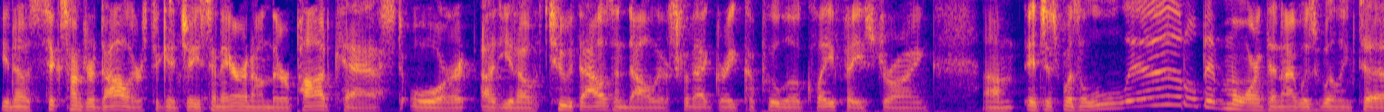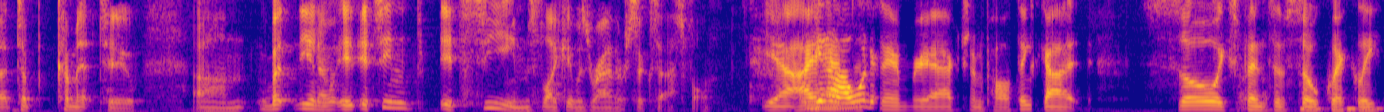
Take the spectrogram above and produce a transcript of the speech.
you know, six hundred dollars to get Jason Aaron on their podcast, or uh, you know, two thousand dollars for that great Capullo clayface drawing. Um, it just was a little bit more than I was willing to to commit to. Um, but you know, it, it seemed it seems like it was rather successful. Yeah, I Yeah, had I the same reaction, Paul. Things got so expensive so quickly.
